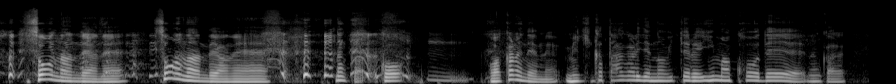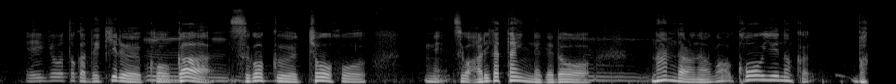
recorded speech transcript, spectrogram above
そうなんだよね。そうなんだよね。なんかこうんう分かるんだよね。右肩上がりで伸びてる今こうでなんか営業とかできる子がうんすごく重宝ねすごいありがたいんだけど、うん。なんだろうなこういうなんかバッ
